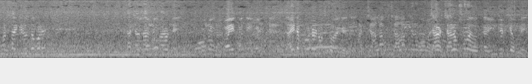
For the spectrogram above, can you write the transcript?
শর্ট সার্কিট হতে পারে? তাছাড়া কোনো কারণ নেই। কোনো ক্ষয়ক্ষতি হয়েছে? গাড়িটা পুরোটা নষ্ট হয়ে গেছে। চালক চালক চালক সময় ইঞ্জিন কেউ নেই।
